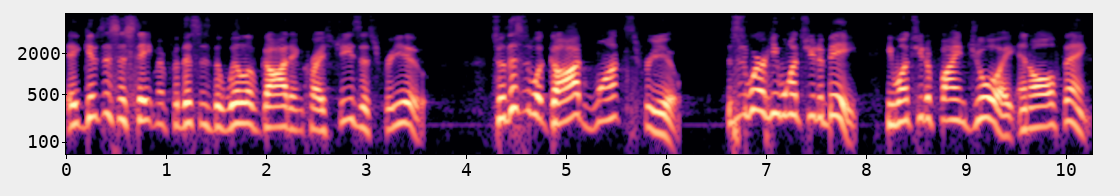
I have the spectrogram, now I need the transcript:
it gives us a statement for this is the will of God in Christ Jesus for you. So this is what God wants for you. This is where he wants you to be. He wants you to find joy in all things.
